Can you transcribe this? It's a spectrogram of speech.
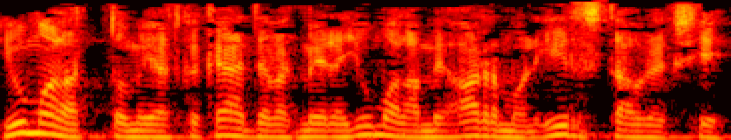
jumalattomia, jotka kääntävät meidän Jumalamme armon irstaudeksi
